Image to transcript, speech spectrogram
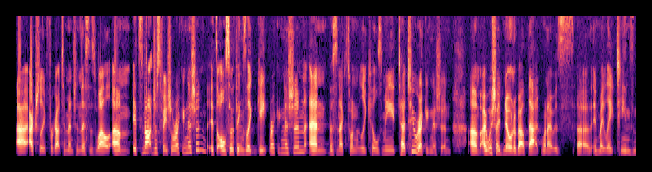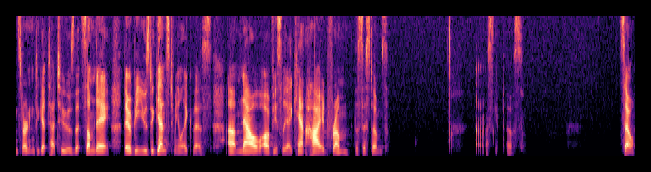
uh, actually, forgot to mention this as well. Um, it's not just facial recognition, it's also things like gait recognition, and this next one really kills me, tattoo recognition. Um, I wish I'd known about that when I was uh, in my late teens and starting to get tattoos, that someday they would be used against me like this. Um, now, obviously, I can't hide from the systems. I'm gonna skip those. So,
